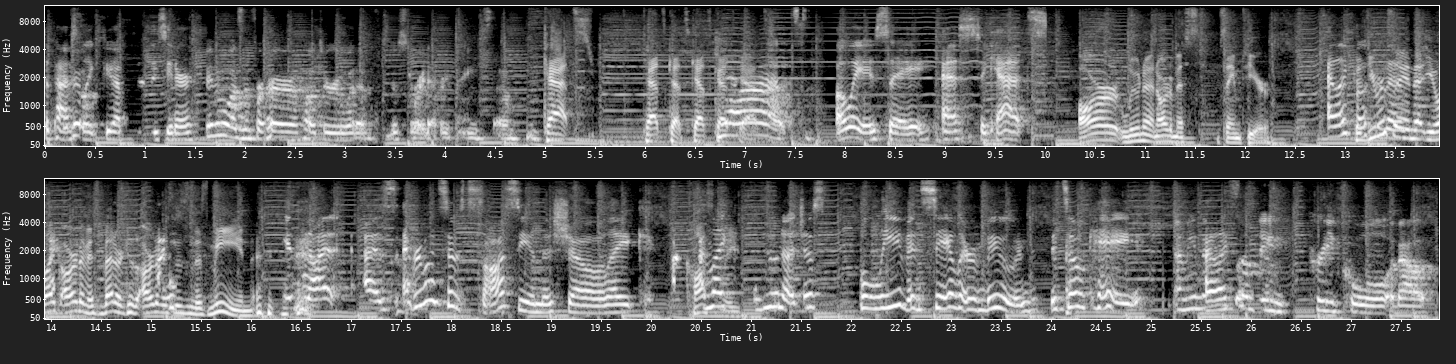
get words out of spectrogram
the past like few episodes I've seen her. if it wasn't for her, Hotaru would have destroyed everything. So Cats. Cats, cats, cats, cats, cats. Always say S to cats. Are Luna and Artemis same tier? I like Because you were of them. saying that you like Artemis better because Artemis isn't as mean. it's not as everyone's so saucy in this show. Like I'm like Luna, just believe in Sailor Moon. It's okay. I mean, I like- something pretty cool about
